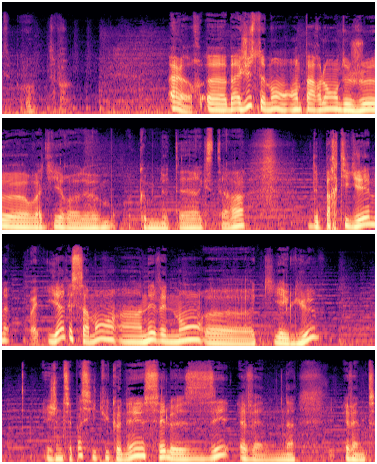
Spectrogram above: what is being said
c'est beau. Alors, euh, bah justement, en parlant de jeux, euh, on va dire, euh, communautaires, etc., des party games, Ouais. il y a récemment un événement euh, qui a eu lieu et je ne sais pas si tu connais, c'est le Z-Event. Event.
